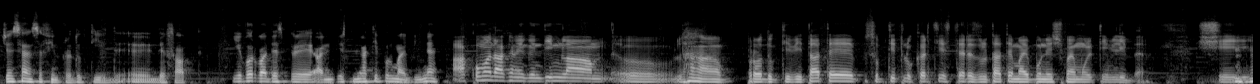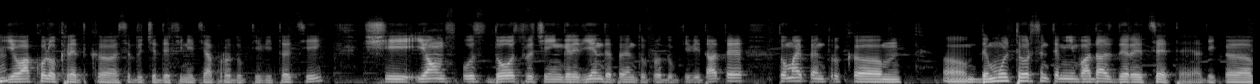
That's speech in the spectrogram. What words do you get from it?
Ce înseamnă să fim productivi de, de fapt? E vorba despre a gestiona timpul mai bine? Acum, dacă ne gândim la, uh, la productivitate, subtitlul cărții este rezultate mai bune și mai mult timp liber. Și uh-huh. eu acolo cred că se duce definiția productivității și eu am spus 12 ingrediente pentru productivitate, tocmai pentru că uh, de multe ori suntem invadați de rețete, adică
